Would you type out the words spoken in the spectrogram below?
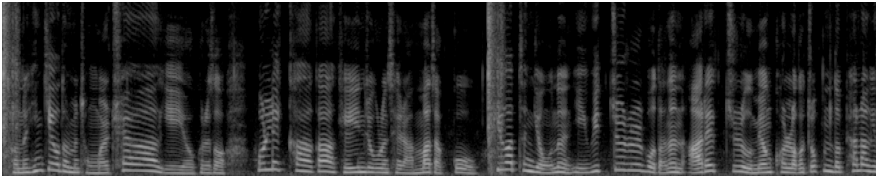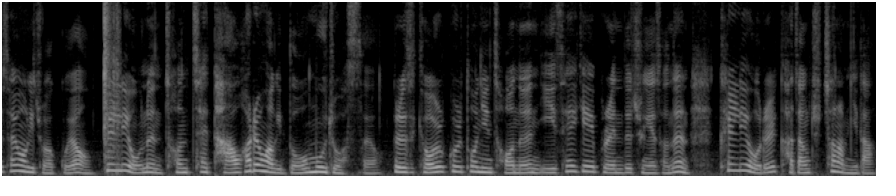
저는 흰기가 돌면 정말 최악이에요. 그래서 홀리카가 개인적으로는 제일 안 맞았고 피 같은 경우는 이 윗줄보다는 아랫줄 음영 컬러가 조금 더 편하게 사용하기 좋았고요. 필리오는 전체 다 활용하기 너무 좋았어요. 그래서 겨울 쿨톤인 저는 이 세 개의 브랜드 중에서는 클리오를 가장 추천합니다.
